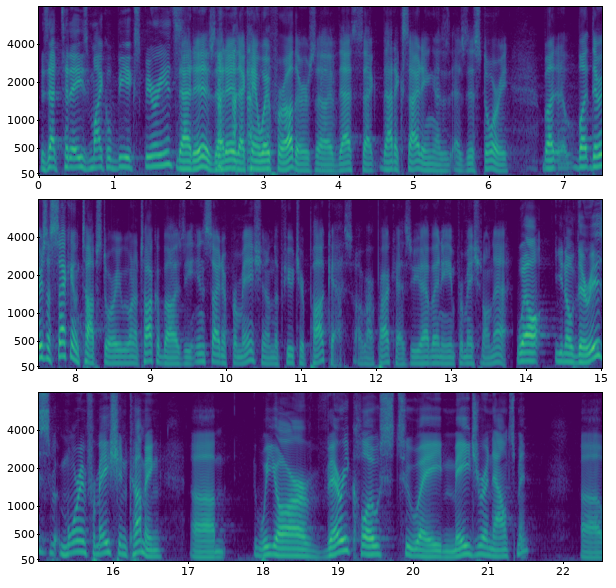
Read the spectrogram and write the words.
Is that today's Michael B experience? That is, that is. I can't wait for others. Uh, if that's that, that exciting as, as this story. But but there is a second top story we want to talk about is the inside information on the future podcast of our podcast. Do you have any information on that? Well, you know, there is more information coming. Um, we are very close to a major announcement uh,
